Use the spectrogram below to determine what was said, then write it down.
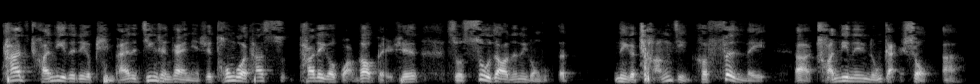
它传递的这个品牌的精神概念是通过它塑它这个广告本身所塑造的那种呃那个场景和氛围啊，传递的那种感受啊。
